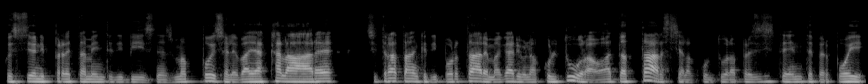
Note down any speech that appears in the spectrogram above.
questioni prettamente di business, ma poi se le vai a calare si tratta anche di portare magari una cultura o adattarsi alla cultura preesistente per poi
